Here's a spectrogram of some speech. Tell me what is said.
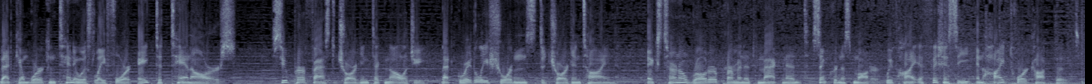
that can work continuously for 8 to 10 hours. Super fast charging technology that greatly shortens the charging time. External rotor permanent magnet synchronous motor with high efficiency and high torque output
